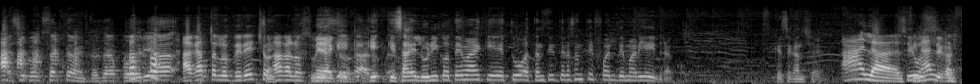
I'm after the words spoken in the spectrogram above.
Así fue exactamente, o sea, podría... Agasta los derechos, Sí. hágalo suyo. Mira, Suizo. que, Claro, que- claro. quizás el único tema que estuvo bastante interesante fue el de María y Draco. Que se cantó. Ah, la, el Sí, final, se el cantaron-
